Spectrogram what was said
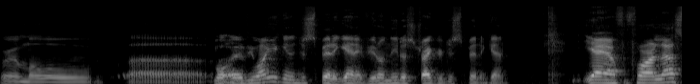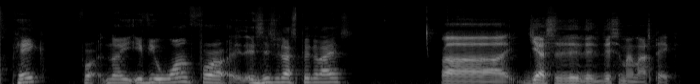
Remove. Uh, Well, if you want, you can just spin again. If you don't need a striker, just spin again. Yeah, for our last pick, for no, if you want for is this your last pick, Elias? uh, yes, th- th- this is my last pick.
